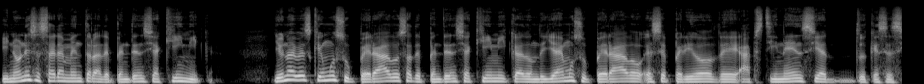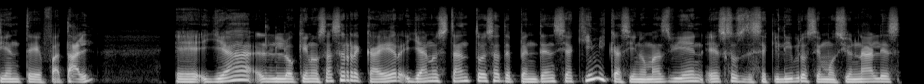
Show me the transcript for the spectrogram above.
y no necesariamente a la dependencia química. Y una vez que hemos superado esa dependencia química, donde ya hemos superado ese periodo de abstinencia que se siente fatal, eh, ya lo que nos hace recaer ya no es tanto esa dependencia química, sino más bien esos desequilibrios emocionales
